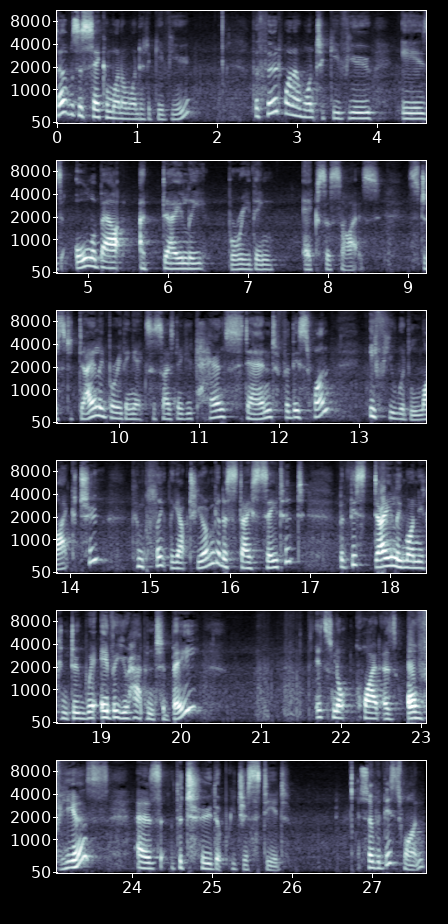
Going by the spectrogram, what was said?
So that was the second one I wanted to give you. The third one I want to give you is all about a daily breathing exercise. It's just a daily breathing exercise. Now, you can stand for this one if you would like to, completely up to you. I'm going to stay seated, but this daily one you can do wherever you happen to be. It's not quite as obvious as the two that we just did. So, with this one,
